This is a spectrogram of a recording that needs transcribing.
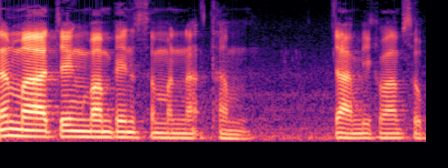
นั้นมาจึงบำเพ็ญสมณธรรมอย่างมีความสุข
